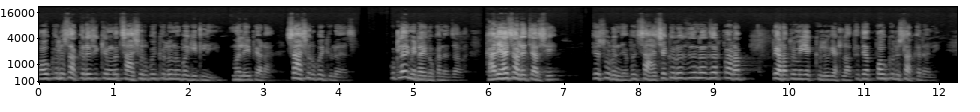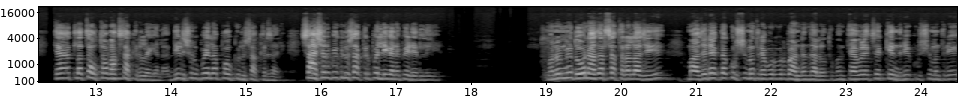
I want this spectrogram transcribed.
पाव किलो साखरेची किंमत सहाशे रुपये किलोनं बघितली. मलई पेढा सहाशे रुपये किलो आहे आज. कुठल्याही मिठाई दुकानात जावा. खाली आहे साडेचारशे. ते सोडून द्या. पण सहाशे किलोचं जर पेढा पेढा तुम्ही एक किलो घेतला तर त्यात पाव किलो साखर आली. त्यातला चौथा भाग साखरेला गेला. दीडशे रुपयाला पाव किलो साखर झाली. सहाशे रुपये किलो साखर पडली गेल्या पेढ्यातली? म्हणून मी दोन हजार सतराला जी माझं एकदा कृषी मंत्र्याबरोबर भांडण झालं होतं पण त्यावेळेचे केंद्रीय कृषी मंत्री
